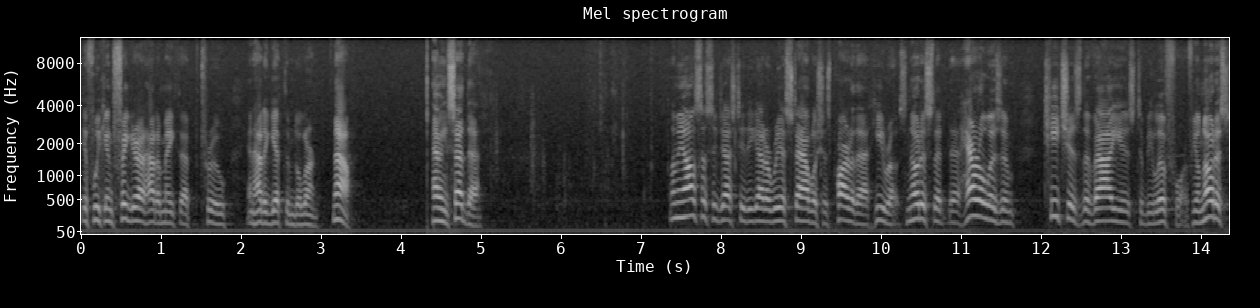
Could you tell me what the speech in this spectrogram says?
if we can figure out how to make that true and how to get them to learn. Now, having said that, let me also suggest to you that you've got to reestablish as part of that heroes. Notice that heroism teaches the values to be lived for. If you'll notice,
